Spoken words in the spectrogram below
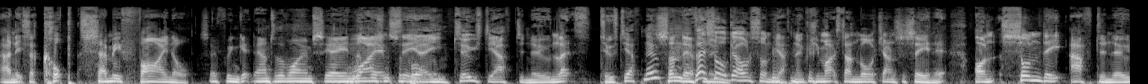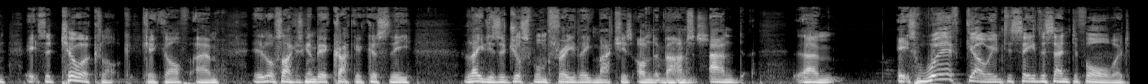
and it's a cup semi-final. So if we can get down to the YMCA in and. YMCA Tuesday afternoon. Let's Tuesday afternoon, Sunday afternoon. Let's all go on Sunday afternoon because you might stand more chance of seeing it on Sunday afternoon. It's a two o'clock kick-off. Um, it looks like it's going to be a cracker because the ladies have just won three league matches on the bounce, and um, it's worth going to see the centre forward,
